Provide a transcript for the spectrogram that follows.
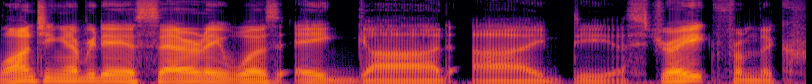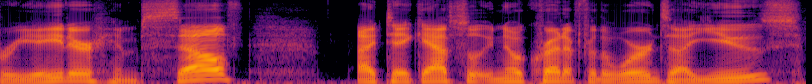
Launching every day of Saturday was a God idea, straight from the Creator Himself. I take absolutely no credit for the words I use,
